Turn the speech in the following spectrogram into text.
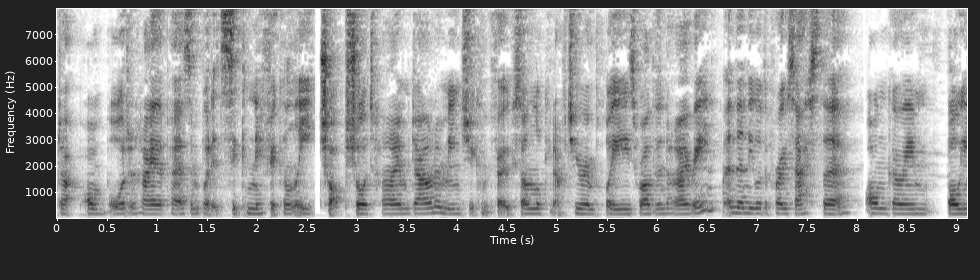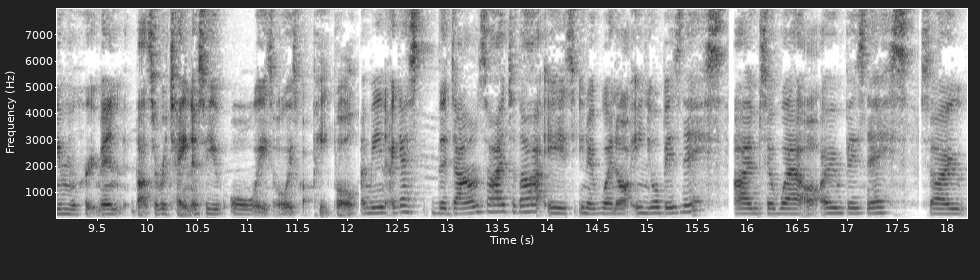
to have to onboard and hire the person, but it significantly chops your time down and means you can focus on looking after your employees rather than hiring. And then the other process, the ongoing volume recruitment, that's a retainer. So you've always, always got people. I mean, I guess the downside to that is, you know, we're not in your business. Um, so we're our own business. So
